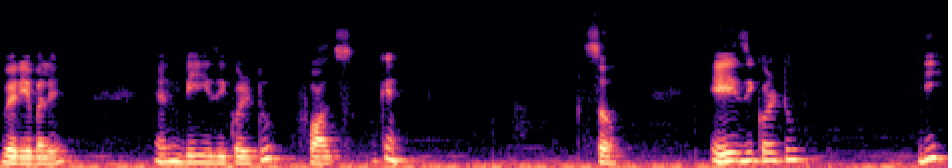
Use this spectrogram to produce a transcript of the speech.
variable a and b is equal to false okay? So a is equal to b.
